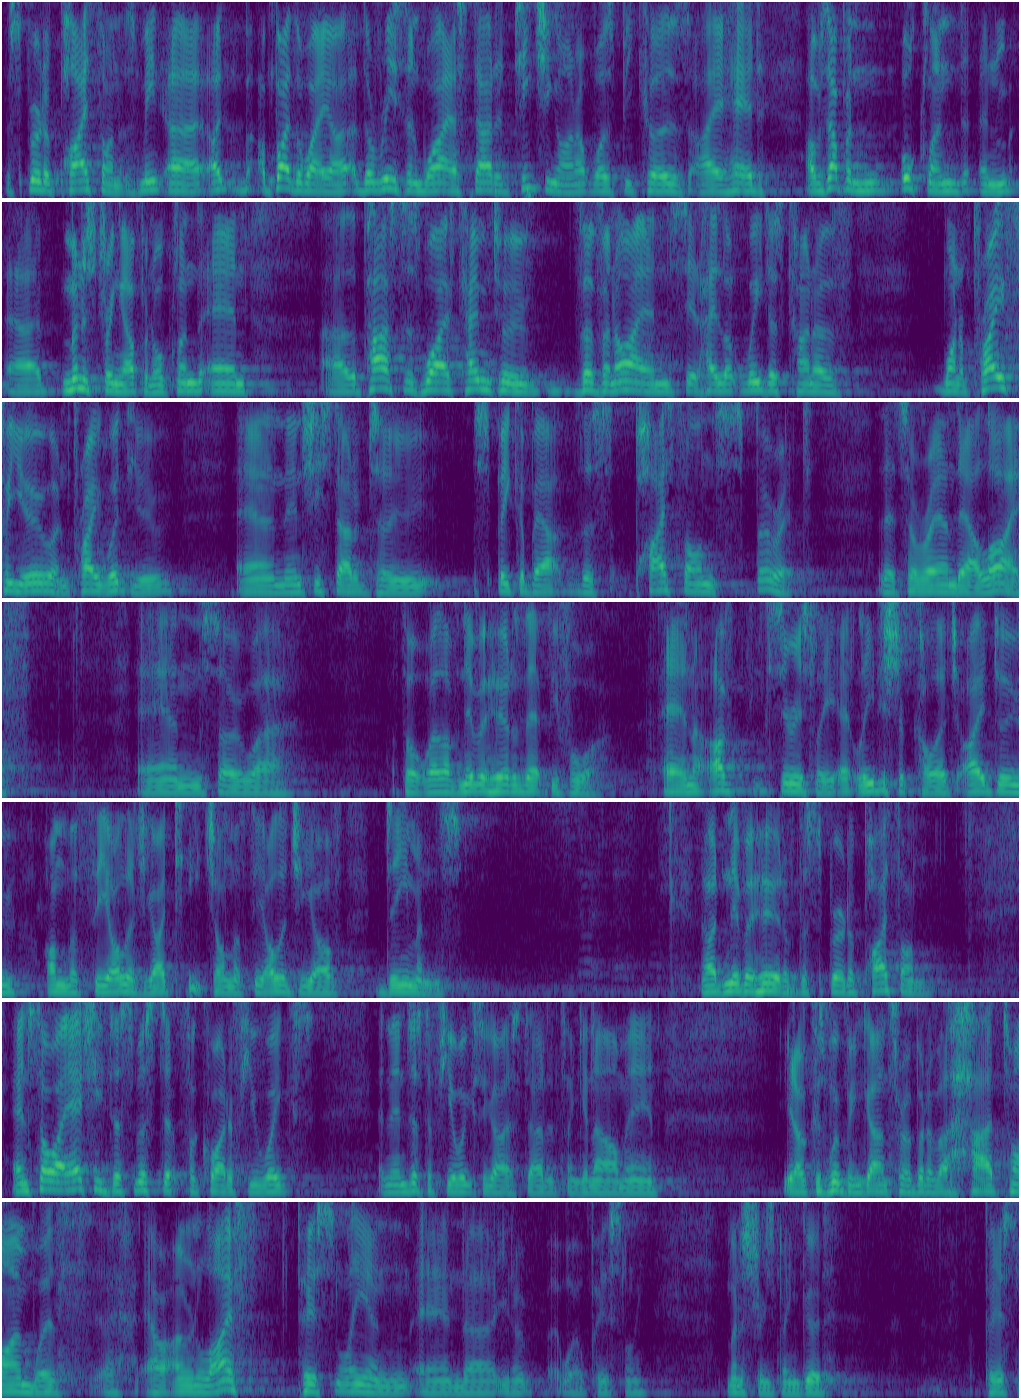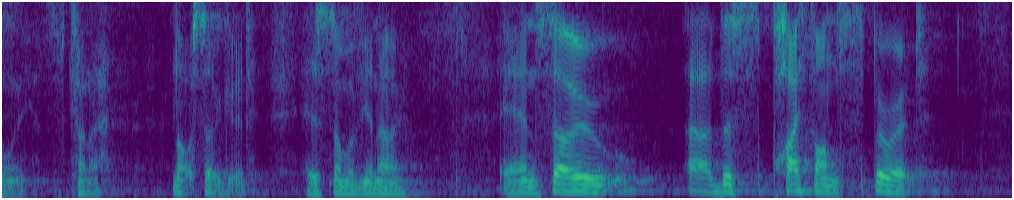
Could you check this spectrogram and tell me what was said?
The spirit of Python is mean. Uh, I, by the way, uh, the reason why I started teaching on it was because I had I was up in Auckland and uh, ministering up in Auckland, and uh, the pastor's wife came to Viv and I and said, "Hey, look, we just kind of want to pray for you and pray with you." And then she started to speak about this Python spirit that's around our life. And so uh, I thought, well, I've never heard of that before. And I've seriously, at Leadership College, I do on the theology, I teach on the theology of demons. And I'd never heard of the spirit of Python. And so I actually dismissed it for quite a few weeks. And then just a few weeks ago, I started thinking, oh man, you know, because we've been going through a bit of a hard time with uh, our own life personally and, and uh, you know, well, personally ministry's been good. Personally, it's kind of not so good, as some of you know. And so, uh, this Python spirit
